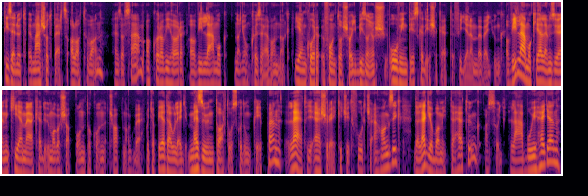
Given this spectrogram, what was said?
15 másodperc alatt van, ez a szám, akkor a vihar, a villámok nagyon közel vannak. Ilyenkor fontos, hogy bizonyos óvintézkedéseket figyelembe vegyünk. A villámok jellemzően kiemelkedő, magasabb pontokon csapnak be. Hogyha például egy mezőn tartózkodunk éppen, lehet, hogy elsőre egy kicsit furcsán hangzik, de a legjobb, amit tehetünk, az, hogy lábújhegyen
